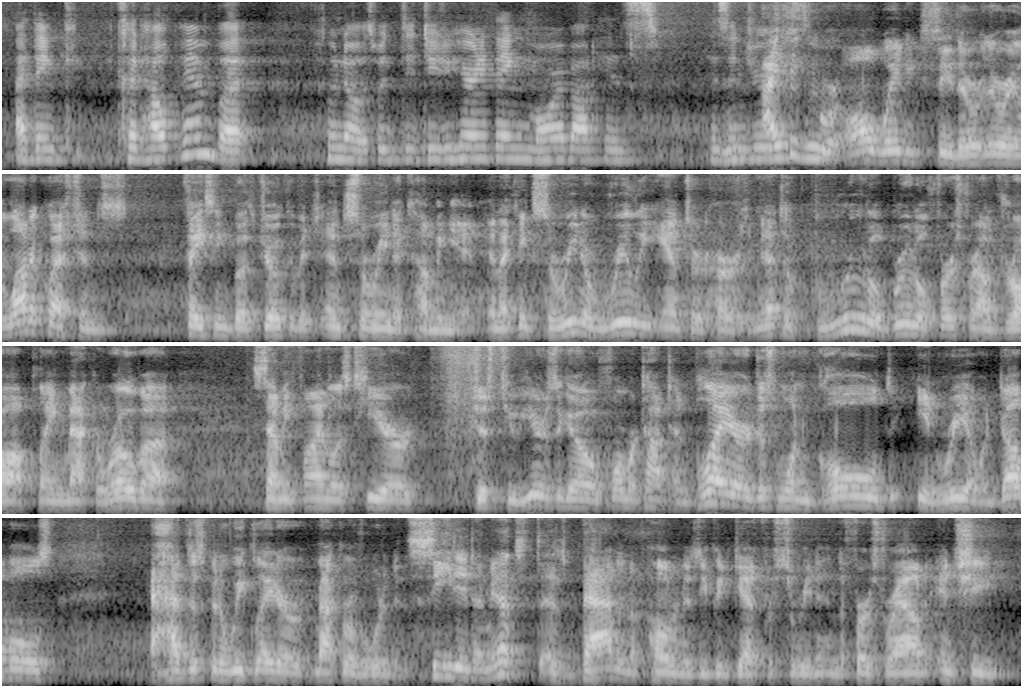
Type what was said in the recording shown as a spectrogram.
I think it could help him, but who knows? Did, did you hear anything more about his his injuries? I think we were all waiting to see. There, were- there were a lot of questions facing both Djokovic and Serena coming in, and I think Serena really answered hers. I mean, that's a brutal, brutal first round draw playing Makarova, semifinalist here just two years ago, former top ten player, just won gold in Rio in doubles. Had this been a week later, Makarova would have been seeded. I mean, that's as bad an opponent as you could get for Serena in the first round, and she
